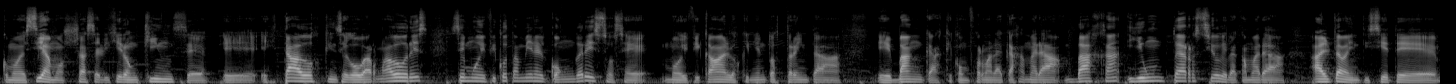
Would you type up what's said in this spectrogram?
como decíamos, ya se eligieron 15 eh, estados, 15 gobernadores, se modificó también el Congreso, se modificaban los 530 eh, bancas que conforman la Cámara Baja y un tercio de la Cámara Alta, 27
